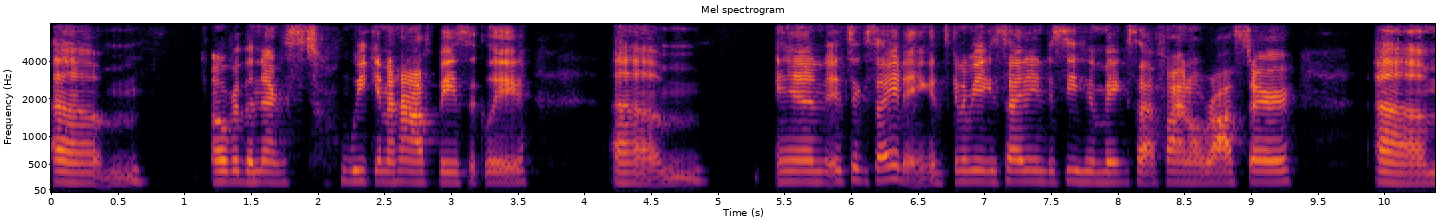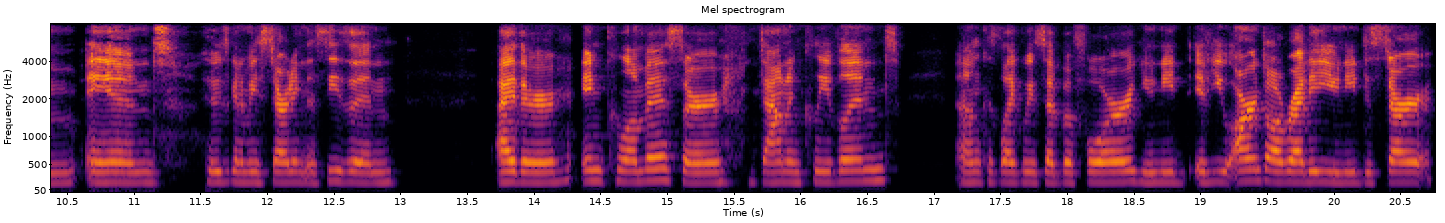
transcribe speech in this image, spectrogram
um over the next week and a half basically. Um and it's exciting. It's going to be exciting to see who makes that final roster um and who's going to be starting the season either in Columbus or down in Cleveland because um, like we said before you need if you aren't already you need to start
